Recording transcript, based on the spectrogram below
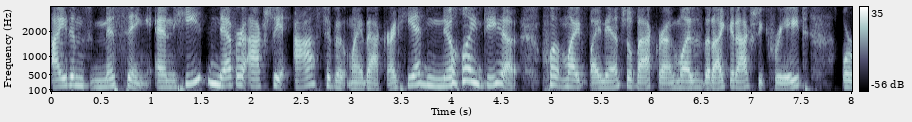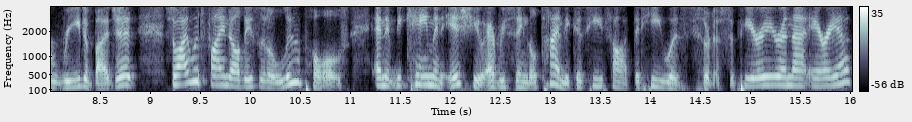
items missing. And he never actually asked about my background. He had no idea what my financial background was that I could actually create or read a budget. So I would find all these little loopholes, and it became an issue every single time because he thought that he was sort of superior in that area.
